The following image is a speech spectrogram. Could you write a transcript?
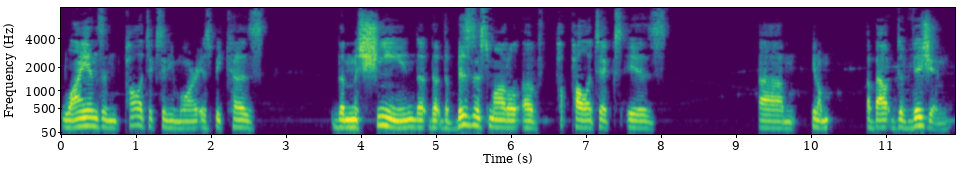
lions in politics anymore is because the machine, the, the, the business model of p- politics is, um, you know, about division.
